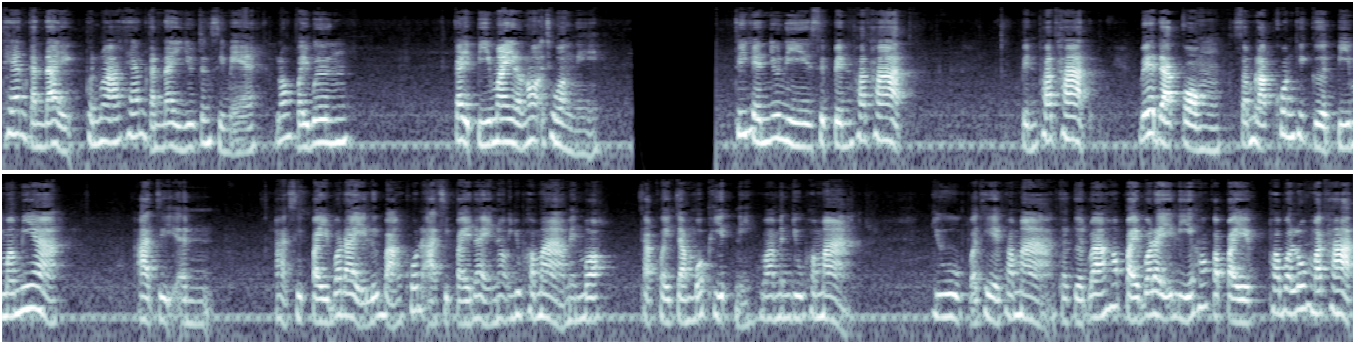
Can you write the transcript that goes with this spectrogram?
แท่นกันได้เพิ่นว่าแท่นกันได้อยู่จังสิแหมลองไปเบิงใกล้ปีใหม่แล้วเนาะช่วงนี้ ที่เห็นอยู่นี่สิเป็นพระธาตุเป็นพระธาตุเวดากองสำหรับคนที่เกิดปีมะเมียอาจสิอันอาจสิไปบ่ได้หรือบางคนอาจสิไปได้เนาะอยู่พม่าแม่นบ่ถ้าข่อยจำบ่ผิดนี่ว่ามันอยู่พม่าอยู่ประเทศพม่าถ้าเกิดว่าเฮาไปบ่ได้อีหลีเฮาก็ไปพระบรมธาตุ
